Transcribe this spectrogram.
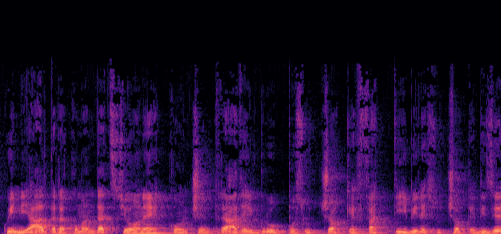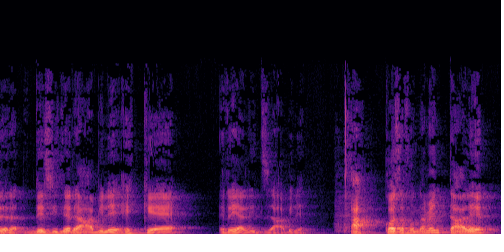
Quindi, altra raccomandazione, concentrate il gruppo su ciò che è fattibile, su ciò che è desiderabile e che è realizzabile. Ah, cosa fondamentale,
